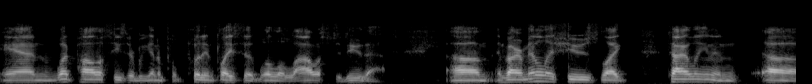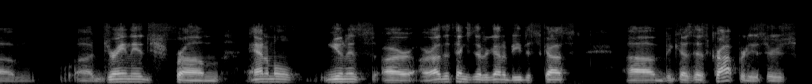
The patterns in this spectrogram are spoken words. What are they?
and what policies are we going to put in place that will allow us to do that? Um, environmental issues like tiling and um, uh, drainage from animal units are, are other things that are going to be discussed um, because as crop producers,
